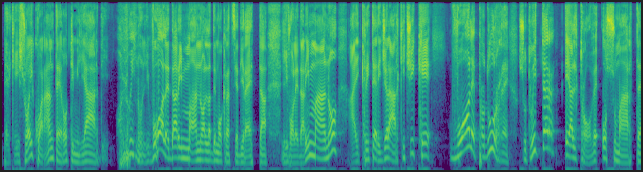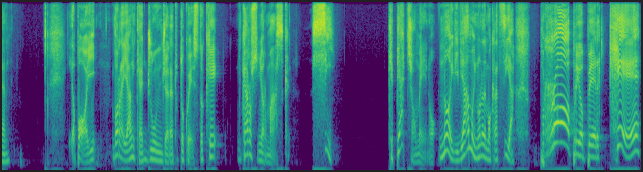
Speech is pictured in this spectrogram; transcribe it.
perché i suoi 40 e rotti miliardi lui non li vuole dare in mano alla democrazia diretta, li vuole dare in mano ai criteri gerarchici che vuole produrre su Twitter e altrove o su Marte. Io poi vorrei anche aggiungere a tutto questo che, caro signor Musk, sì, che piaccia o meno, noi viviamo in una democrazia proprio perché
